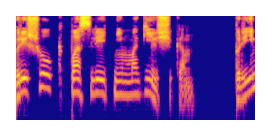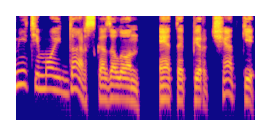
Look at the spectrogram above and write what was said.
пришел к последним могильщикам. «Примите мой дар», – сказал он, – «это перчатки,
